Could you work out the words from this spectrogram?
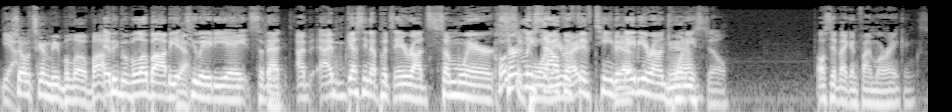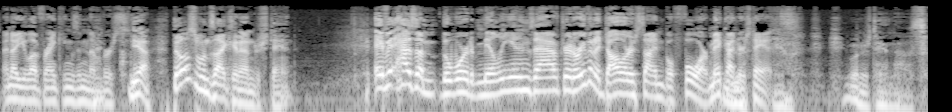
Yeah. so it's going to be below Bob. It'll be below Bobby at Yeah. 288. So that I'm, I'm guessing that puts A Rod somewhere, Close certainly 20, south right? of 15, but Yeah. maybe around 20 Yeah. still. I'll see if I can find more rankings. I know you love rankings and numbers. yeah. Those ones I can understand. If it has a, the word millions after it, or even a dollar sign before, Mick understands. You understand those.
